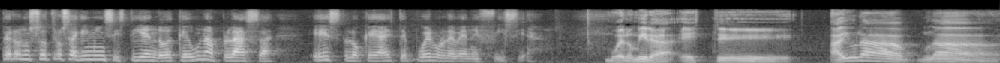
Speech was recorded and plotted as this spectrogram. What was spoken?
pero nosotros seguimos insistiendo en que una plaza es lo que a este pueblo le beneficia. Bueno, mira, este, hay una, una,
